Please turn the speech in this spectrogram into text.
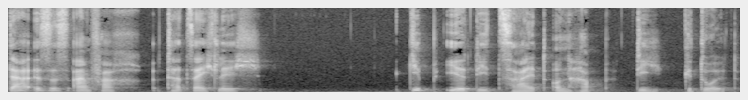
da ist es einfach tatsächlich, gib ihr die Zeit und hab die Geduld.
